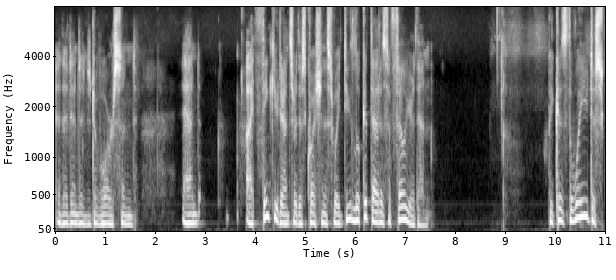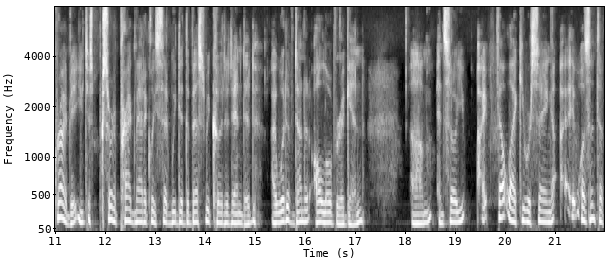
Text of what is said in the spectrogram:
and that ended in divorce, and and I think you'd answer this question this way: Do you look at that as a failure then? Because the way you described it, you just sort of pragmatically said we did the best we could. It ended. I would have done it all over again. Um, and so you, I felt like you were saying uh, it wasn't a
